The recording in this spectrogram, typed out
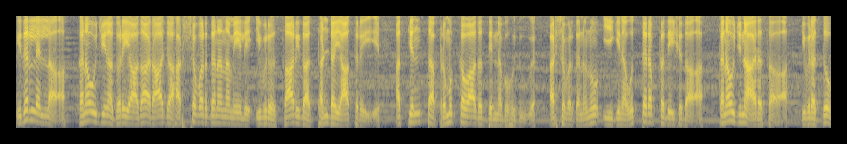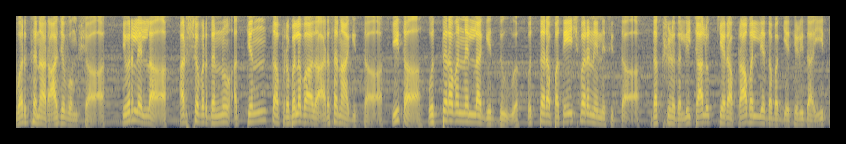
ಇದರಲ್ಲೆಲ್ಲ ಕನೌಜಿನ ದೊರೆಯಾದ ರಾಜ ಹರ್ಷವರ್ಧನನ ಮೇಲೆ ಇವರು ಸಾರಿದ ದಂಡಯಾತ್ರೆ ಅತ್ಯಂತ ಪ್ರಮುಖವಾದದ್ದೆನ್ನಬಹುದು. ಹರ್ಷವರ್ಧನನು ಈಗಿನ ಉತ್ತರ ಪ್ರದೇಶದ ಕನೌಜಿನ ಅರಸ, ಇವರದ್ದು ವರ್ಧನ ರಾಜವಂಶ. ಇವರಲ್ಲೆಲ್ಲ ಹರ್ಷವರ್ಧನ್ನು ಅತ್ಯಂತ ಪ್ರಬಲವಾದ ಅರಸನಾಗಿದ್ದ. ಈತ ಉತ್ತರವನ್ನೆಲ್ಲ ಗೆದ್ದು ಉತ್ತರ ಪತೇಶ್ವರನೆನಿಸಿದ್ದ. ದಕ್ಷಿಣದಲ್ಲಿ ಚಾಲುಕ್ಯರ ಪ್ರಾಬಲ್ಯದ ಬಗ್ಗೆ ತಿಳಿದ ಈತ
